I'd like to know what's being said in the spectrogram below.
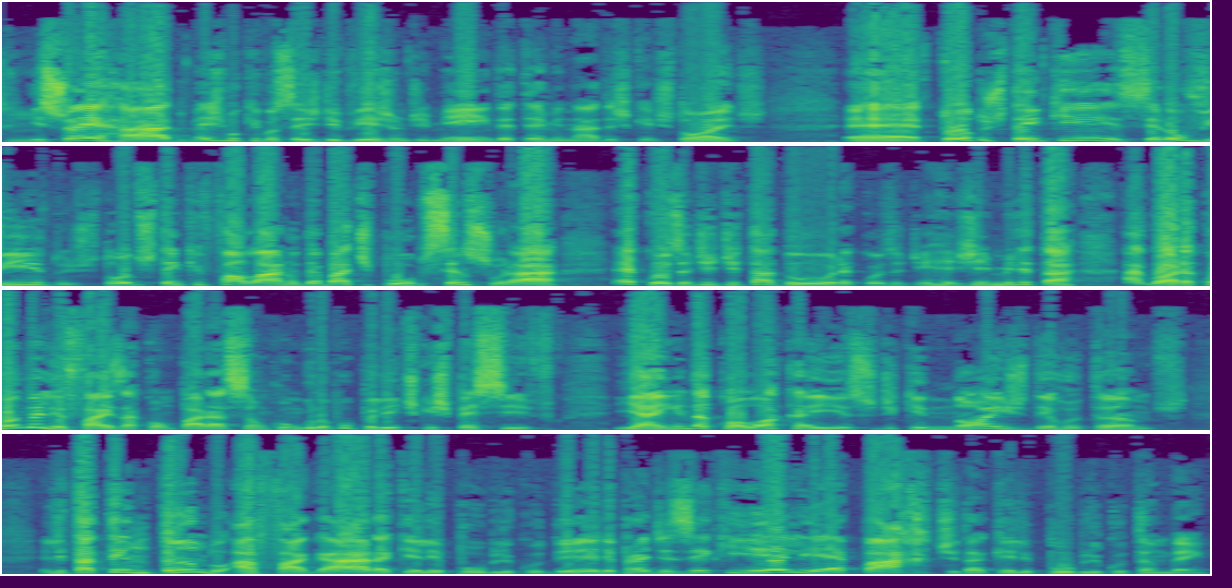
Sim. isso é errado, mesmo que vocês divirjam de mim em determinadas questões, é, todos têm que ser ouvidos, todos têm que falar no debate público. Censurar é coisa de ditador, é coisa de regime militar. Agora, quando ele faz a comparação com um grupo político específico e ainda coloca isso de que nós derrotamos, ele está tentando afagar aquele público dele para dizer que ele é parte daquele público também.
